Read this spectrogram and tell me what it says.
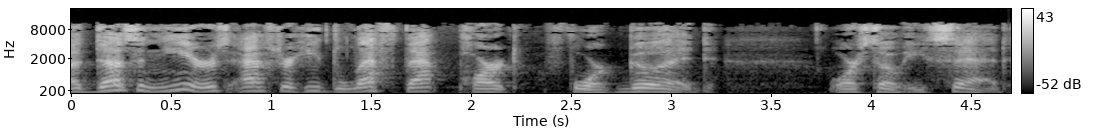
a dozen years after he'd left that part for good or so he said.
